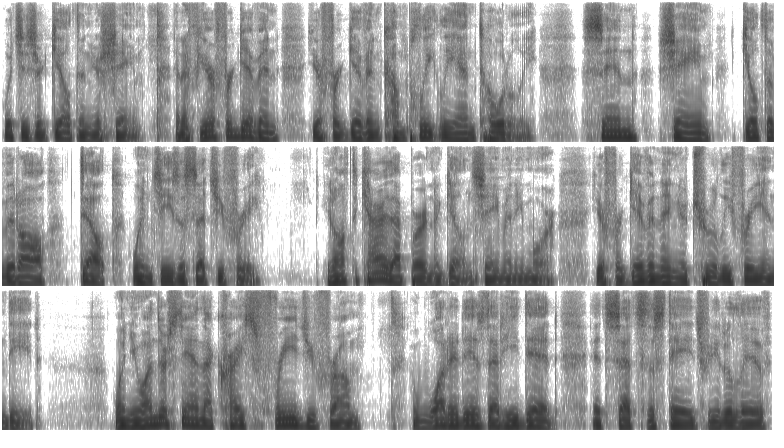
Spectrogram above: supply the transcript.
which is your guilt and your shame. And if you're forgiven, you're forgiven completely and totally. Sin, shame, guilt of it all dealt when Jesus set you free. You don't have to carry that burden of guilt and shame anymore. You're forgiven and you're truly free indeed. When you understand that Christ freed you from what it is that he did, it sets the stage for you to live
